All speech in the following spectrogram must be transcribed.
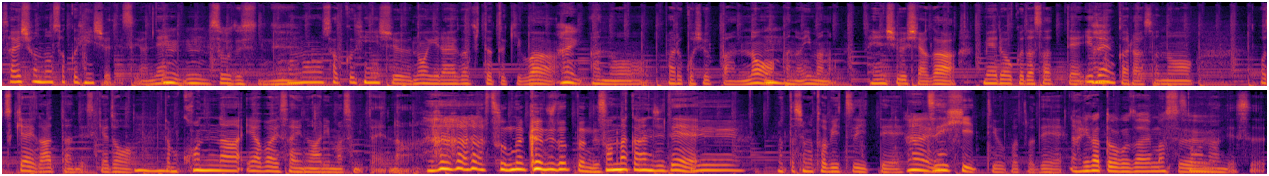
最初の作品集ですよね。うんうんそうですね。この作品集の依頼が来た時は、はい。あのパルコ出版の,、うん。あの今の編集者がメールをくださって以前からその、お付き合いがあったんですけど、うんうん。でもこんなやばい才能ありますみたいな。そんな感じだったんですか？そんな感じえでー私も飛びついて、はい。ぜひっていうことで。ありがとうございます。そうなんです。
